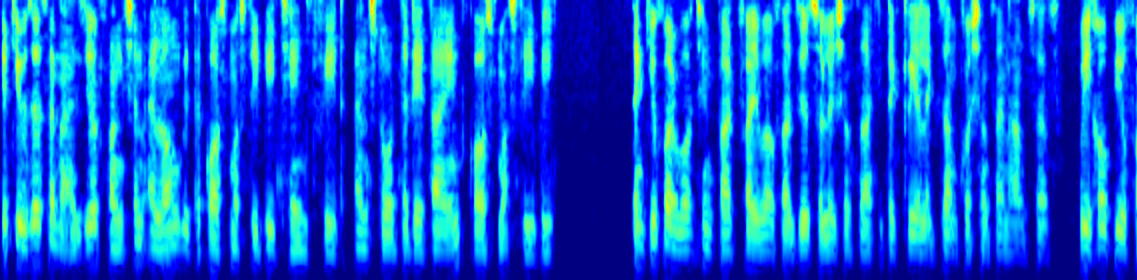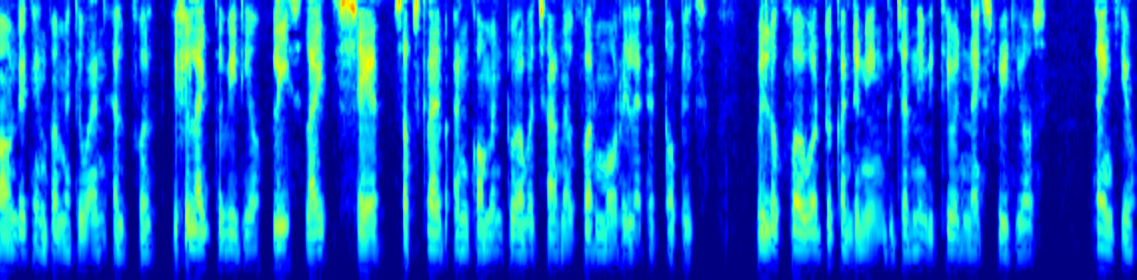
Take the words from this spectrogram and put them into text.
It uses an Azure function along with the Cosmos DB change feed and store the data in Cosmos DB. Thank you for watching part 5 of Azure Solutions Architect Real Exam Questions and Answers. We hope you found it informative and helpful. If you liked the video, please like, share, subscribe and comment to our channel for more related topics. We look forward to continuing the journey with you in next videos. Thank you.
